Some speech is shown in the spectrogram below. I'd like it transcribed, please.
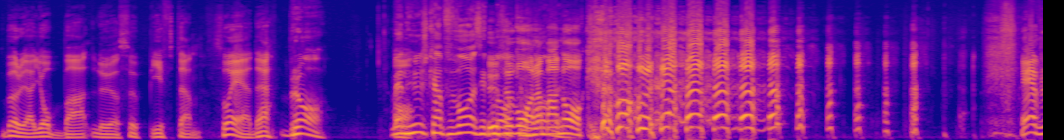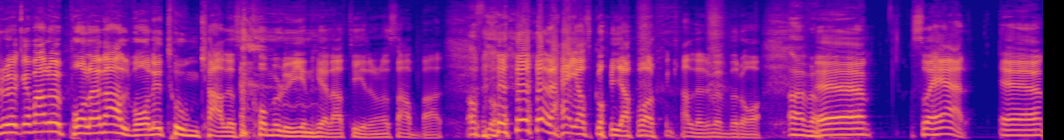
börja jobba, lös uppgiften. Så är det. Bra. Men Ja. hur ska han förvara sitt Hur förvarar man nakenhavre? naken? Här försöker man upphålla en allvarlig ton, Kalle, så kommer du in hela tiden och sabbar. Förlåt. Nej, jag skojar bara. Kalle, det väl bra. Ja, bra. Eh, så här. Eh,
